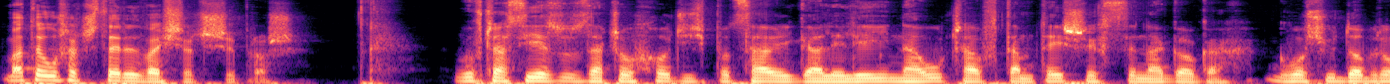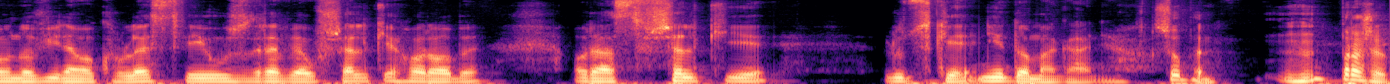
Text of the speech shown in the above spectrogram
Mateusza 4,23, proszę. Wówczas Jezus zaczął chodzić po całej Galilei, nauczał w tamtejszych synagogach, głosił dobrą nowinę o królestwie i uzdrawiał wszelkie choroby oraz wszelkie ludzkie niedomagania. Super. Mhm. Proszę.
